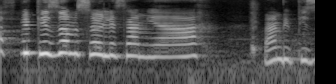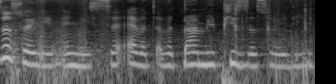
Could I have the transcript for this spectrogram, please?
Of bir pizza mı söylesem ya? Ben bir pizza söyleyeyim en iyisi. Evet evet ben bir pizza söyleyeyim.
